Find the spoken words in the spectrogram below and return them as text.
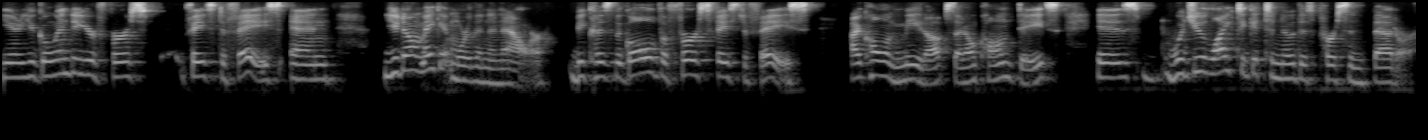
you know, you go into your first face to face and you don't make it more than an hour because the goal of a first face to face I call them meetups, I don't call them dates, is would you like to get to know this person better?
